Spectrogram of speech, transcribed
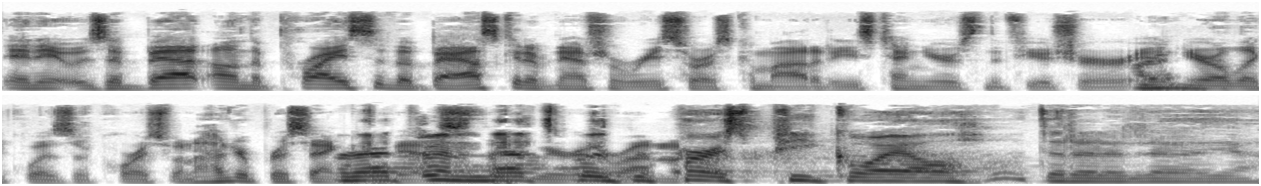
And it was a bet on the price of a basket of natural resource commodities 10 years in the future. Right. And Ehrlich was, of course, 100% well, that's when, that's was the first peak oil. Da, da, da, yeah.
